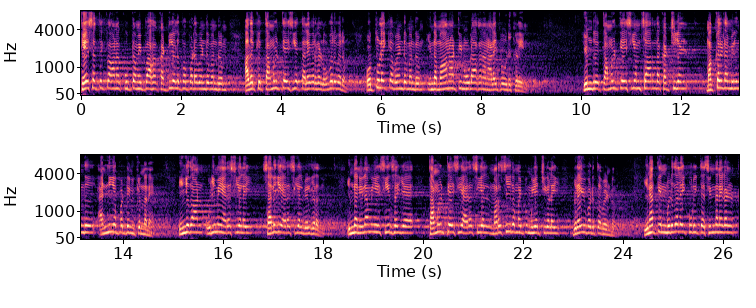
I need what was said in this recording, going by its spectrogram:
தேசத்துக்கான கூட்டமைப்பாக கட்டியெழுப்பப்பட வேண்டும் என்றும் அதற்கு தமிழ் தேசிய தலைவர்கள் ஒவ்வொருவரும் ஒத்துழைக்க வேண்டும் என்றும் இந்த மாநாட்டின் ஊடாக நான் அழைப்பு விடுக்கிறேன். இன்று தமிழ் தேசியம் சார்ந்த கட்சிகள் மக்களிடமிருந்து அந்நியப்பட்டு நிற்கின்றன. இங்குதான் உரிமை அரசியலை சலுகை அரசியல் வெல்கிறது. இந்த நிலைமையை சீர் செய்ய தமிழ் தேசிய அரசியல் மறுசீரமைப்பு முயற்சிகளை விரைவுபடுத்த வேண்டும். இனத்தின் விடுதலை குறித்த சிந்தனைகள்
